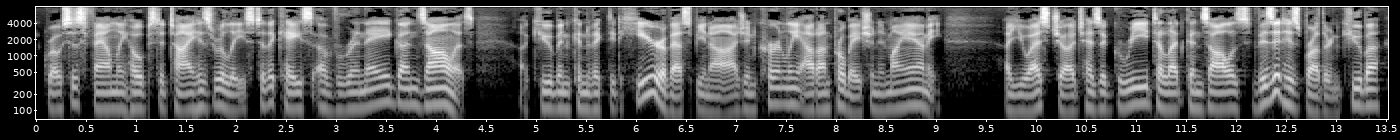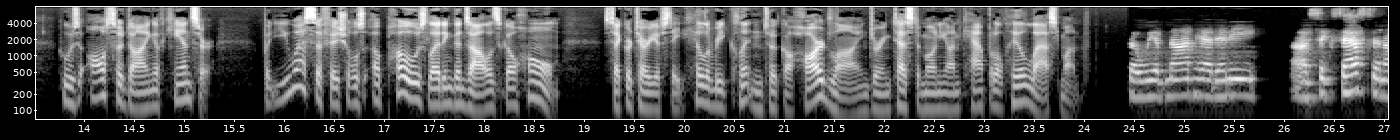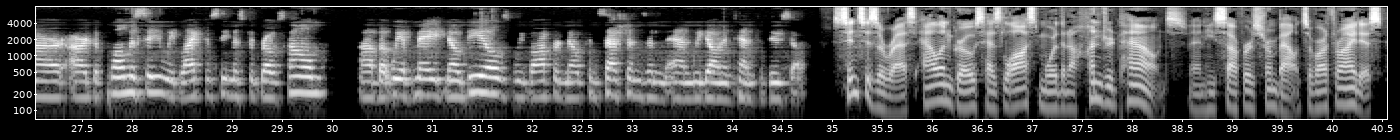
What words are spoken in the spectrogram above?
Gross's family hopes to tie his release to the case of Rene Gonzalez, a Cuban convicted here of espionage and currently out on probation in Miami. A U.S. judge has agreed to let Gonzalez visit his brother in Cuba, who is also dying of cancer. But U.S. officials oppose letting Gonzalez go home. Secretary of State Hillary Clinton took a hard line during testimony on Capitol Hill last month. So we have not had any uh, success in our, our diplomacy. We'd like to see Mr. Gross home, uh, but we have made no deals. We've offered no concessions, and, and we don't intend to do so. Since his arrest, Alan Gross has lost more than 100 pounds, and he suffers from bouts of arthritis.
